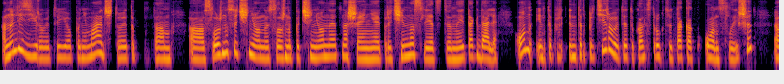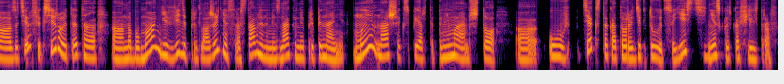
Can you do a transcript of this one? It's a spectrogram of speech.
анализирует ее, понимает, что это там а, сложно сочиненные, сложно подчиненные отношения, причинно-следственные и так далее. Он интерпре- интерпретирует эту конструкцию так, как он слышит, а, затем фиксирует это а, на бумаге в виде предложения с расставленными знаками препинания. Мы, наши эксперты, понимаем, что а, у текста, который диктуется, есть несколько фильтров.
